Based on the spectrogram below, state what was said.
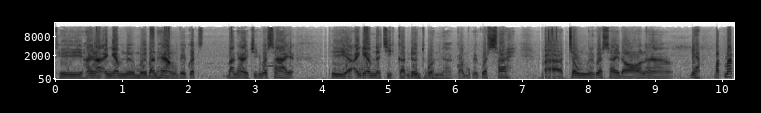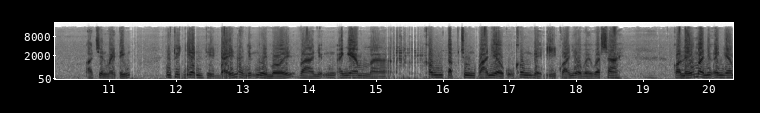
thì hay là anh em mới bán hàng về web bán hàng trên website á thì à, anh em là chỉ cần đơn thuần là có một cái website và trông cái website đó là đẹp bắt mắt ở trên máy tính. Nhưng tuy nhiên thì đấy là những người mới và những anh em mà không tập trung quá nhiều, cũng không để ý quá nhiều về website. Còn nếu mà những anh em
